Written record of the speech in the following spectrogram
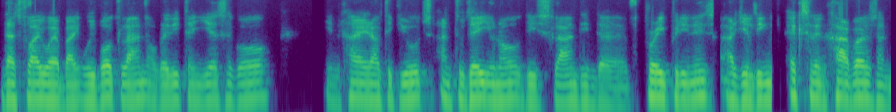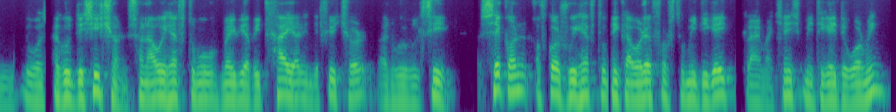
That's why we bought land already 10 years ago in higher altitudes. And today, you know, this land in the Pre-Pyrenees are yielding excellent harvests and it was a good decision. So now we have to move maybe a bit higher in the future and we will see. Second, of course, we have to make our efforts to mitigate climate change, mitigate the warming.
